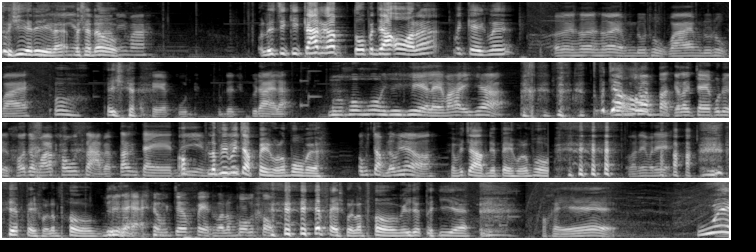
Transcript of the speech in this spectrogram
ตัวเฮียนี่อีกแล้วมาชาโดนี่มาหรือจิกิการครับ ตัวปัญญาอ่อนนะไม่เก่งเลยเฮ้ยเฮ้ยเฮ้ยมึงดูถูกไปมึงดูถูกไปโอ้ไอ้เหี้ยโอเคกูกูได้กูได้ละมึงโคโค่เฮี้ยๆอะไรวะไอ้เหี้ยตัวปัญญามึงอ่อชอนบตัดกำลังใจคนอื่นเขาจะว่าเขาอุตสาห์แบบตั้งใจเอ้านี่แล้วพี่ไม่จับเปรตหัวลำโพงไปเหรอเอากูจับแล้วไม่ใช่เหรอยังไม่จับเนี่ยเปรตหัวลำโพงมาเนี่มาเนี่เฮียเปรตหัวลำโพงนี่แหละมึงเจอเป็ดหัวลำโพงตกเปรตหัวลำโพงไอ้เหี้ยตัวเฮียโอเคอุ้ย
